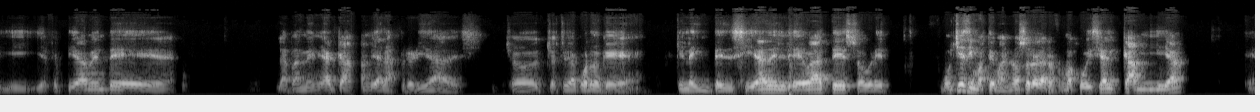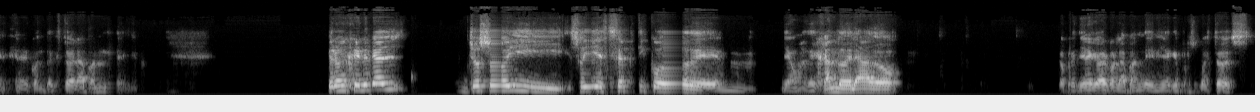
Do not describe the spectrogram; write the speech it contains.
Y, efectivamente la pandemia cambia las prioridades. Yo, estoy de acuerdo que, la intensidad del debate sobre muchísimos temas, no solo la reforma judicial, cambia en, el contexto de la pandemia. Pero en general, yo soy, soy escéptico de, digamos, dejando de lado lo que tiene que ver con la pandemia, que por supuesto es,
